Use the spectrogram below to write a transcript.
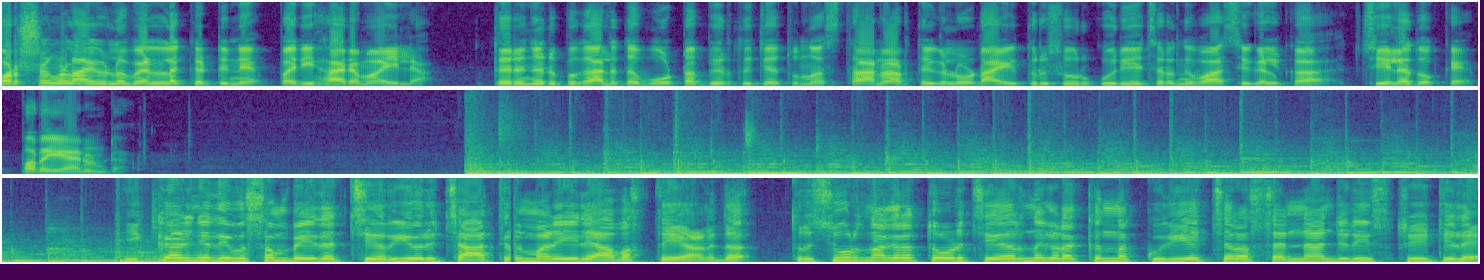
വർഷങ്ങളായുള്ള വെള്ളക്കെട്ടിന് പരിഹാരമായില്ല. തെരഞ്ഞെടുപ്പ് കാലത്ത് വോട്ടഭ്യർത്ഥിച്ചെത്തുന്ന സ്ഥാനാർത്ഥികളോടായി തൃശൂർ കുരിയച്ചിറ നിവാസികൾക്ക് ചിലതൊക്കെ പറയാനുണ്ട്. ഇക്കഴിഞ്ഞ ദിവസം പെയ്ത ചെറിയൊരു ചാറ്റൽ മഴയിലെ അവസ്ഥയാണിത്. തൃശൂർ നഗരത്തോട് ചേർന്ന് കിടക്കുന്ന കുരിയച്ചിറ സെന്റ് ആന്റണി സ്ട്രീറ്റിലെ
